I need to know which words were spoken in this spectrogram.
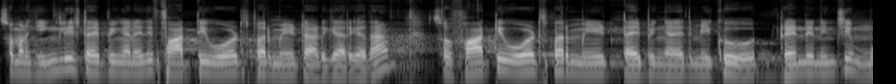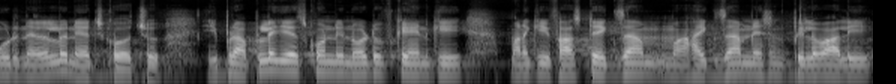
సో మనకి ఇంగ్లీష్ టైపింగ్ అనేది ఫార్టీ వర్డ్స్ పర్ మినిట్ అడిగారు కదా? So forty words per minute typing అనేది మీకు రెండు నుంచి మూడు నెలల్లో నేర్చుకోవచ్చు. ఇప్పుడు అప్లై చేసుకోండి నోటిఫికేషన్కి. మనకి ఫస్ట్ ఎగ్జామ్ ఎగ్జామినేషన్ పిలవాలి.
